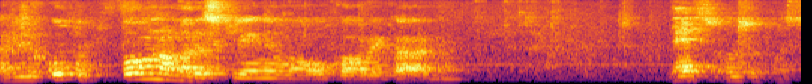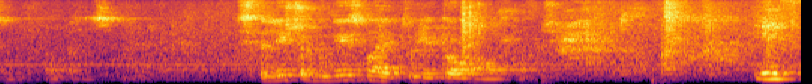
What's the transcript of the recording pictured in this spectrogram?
Ali lahko popolnoma razklenemo okove karme? That's also possible for Buddhism. Stališče budizma je tudi to možno. If,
